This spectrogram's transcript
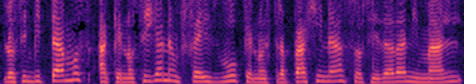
Los invitamos a que nos sigan en Facebook en nuestra página Sociedad Animal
